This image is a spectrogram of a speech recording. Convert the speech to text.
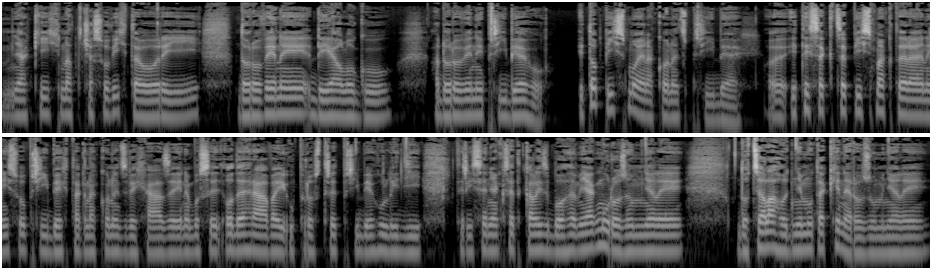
nějakých nadčasových teorií do roviny dialogu a do roviny příběhu. I to písmo je nakonec příběh. I ty sekce písma, které nejsou příběh, tak nakonec vycházejí nebo se odehrávají uprostřed příběhu lidí, kteří se nějak setkali s Bohem, jak mu rozuměli, docela hodně mu taky nerozuměli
